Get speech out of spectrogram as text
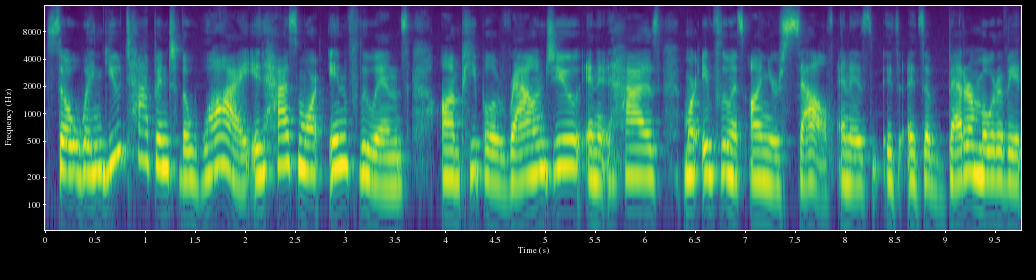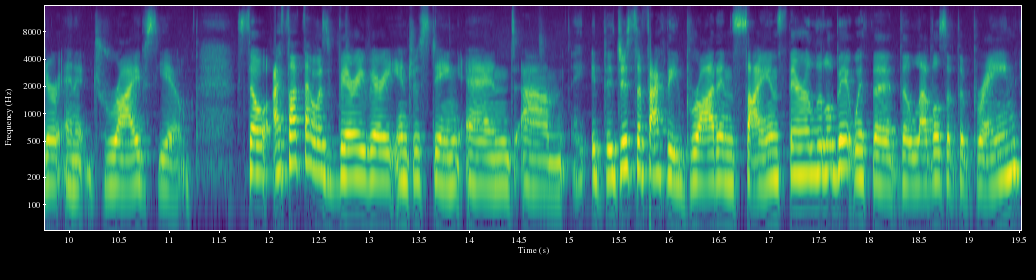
So when you tap into the why, it has more influence on people around you and it has more influence on yourself and it's, it's, it's a better motivator and it drives you. So I thought that was very, very interesting, and um, it, just the fact that he brought in science there a little bit with the the levels of the brain,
